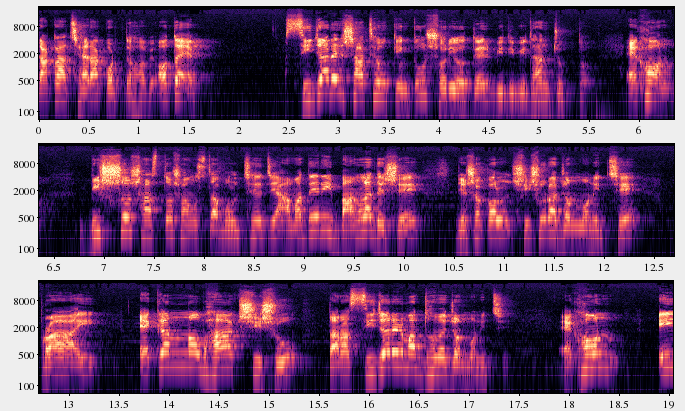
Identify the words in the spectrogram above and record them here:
কাটা ছেঁড়া করতে হবে। অতএব, সিজারের সাথেও কিন্তু শরীয়তের বিধিবিধান যুক্ত। এখন, বিশ্ব স্বাস্থ্য সংস্থা বলছে যে, আমাদের এই বাংলাদেশে যে সকল শিশুরা জন্ম নিচ্ছে, প্রায় একান্ন ভাগ শিশু তারা সিজারের মাধ্যমে জন্ম নিচ্ছে। এখন, এই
